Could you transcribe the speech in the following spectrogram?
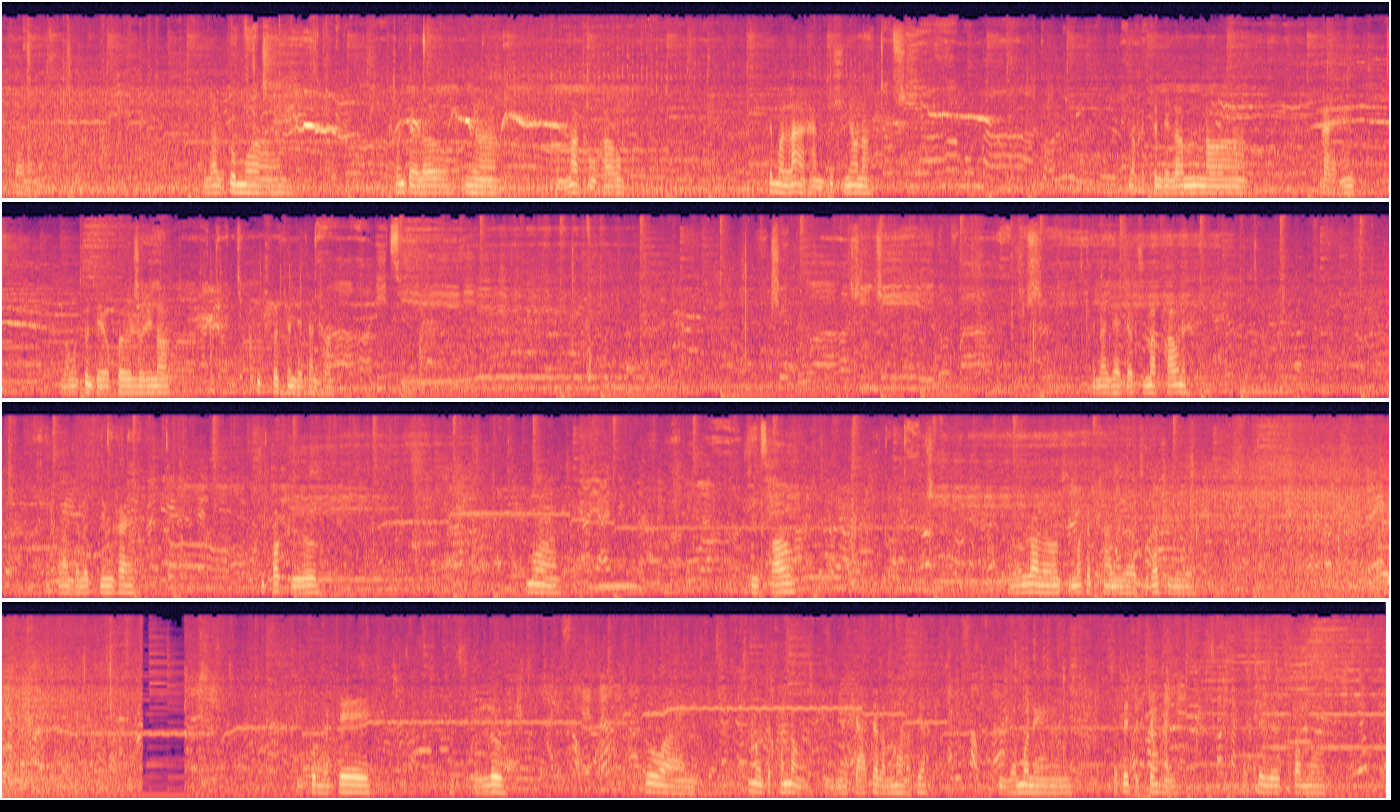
nó cũng mua trong chợ lô, nhờ cũng nó không hậu. Cái mà lạ hẳn cái xí nhau nó. Nó có chân để làm nó gài nó một tuần để bơ rồi nó. Cứ có chân để tan thôi. Cái này giờ cho mặt pháo này กำลังจะรถกินใครที่พ่อคือมัวสีขาวแล้วเราลองสีมักกะทานเลยสีได้สีเลยสีกล một cái khăn nòng thì cả cho làm mua là thế. Thì làm mua này sẽ tới chụp trong hình sẽ tới còn mua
